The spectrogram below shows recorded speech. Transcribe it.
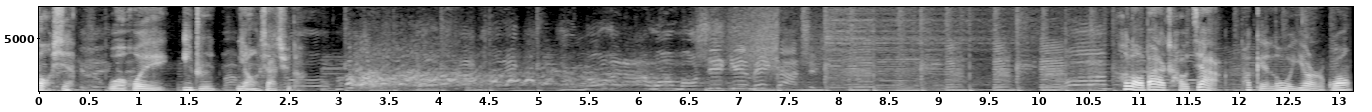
放心，我会一直娘下去的。和老爸吵架，他给了我一耳光。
